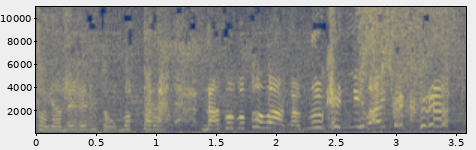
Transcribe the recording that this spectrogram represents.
とやめれると思ったら謎のパワーが無限に湧いてくる。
